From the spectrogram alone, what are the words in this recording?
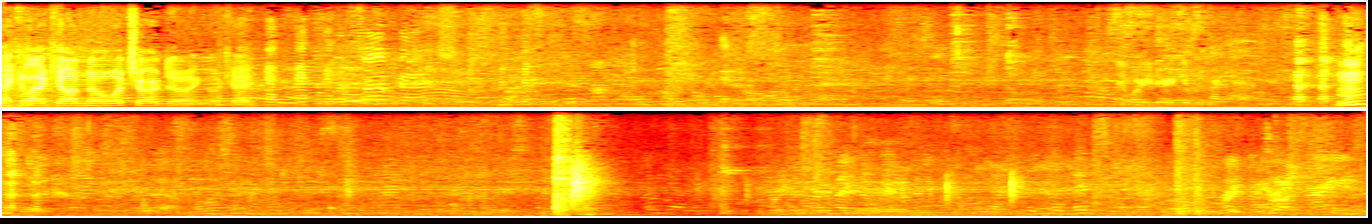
Acting like y'all know what y'all are doing, okay? What's up, guys? hmm? Right, drive.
